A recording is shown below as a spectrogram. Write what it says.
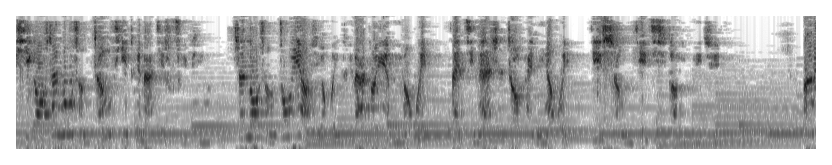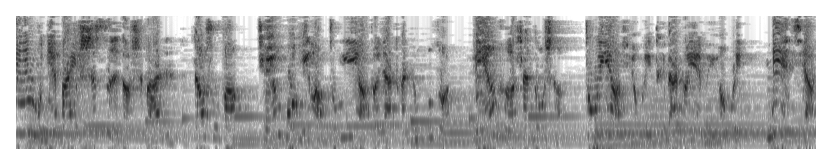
提高山东省整体推拿技术水平，山东省中医药学会推拿专业委员会在济南市召开年会及省级继续教育培训。二零一五年八月十四日到十八日，张淑芳全国名老中医药专家传承工作联合山东省中医药学会推拿专业委员会。面向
